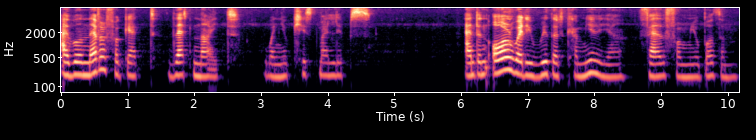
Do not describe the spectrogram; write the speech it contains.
I will never forget that night when you kissed my lips, and an already withered camellia fell from your bosom.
